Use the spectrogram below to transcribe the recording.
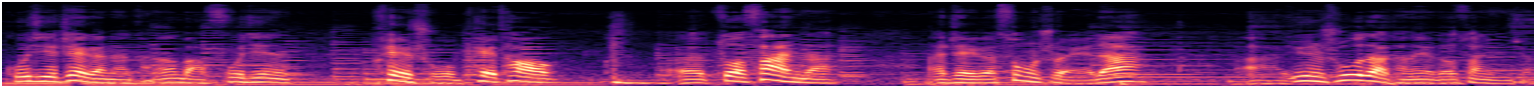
估计这个呢，可能把附近配属配套，呃，做饭的，啊，这个送水的，啊，运输的，可能也都算进去了。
